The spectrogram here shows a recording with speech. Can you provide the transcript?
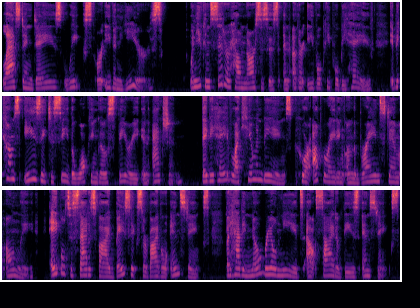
lasting days, weeks, or even years? When you consider how narcissists and other evil people behave, it becomes easy to see the walking ghost theory in action. They behave like human beings who are operating on the brain stem only able to satisfy basic survival instincts, but having no real needs outside of these instincts.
